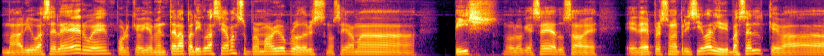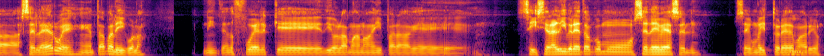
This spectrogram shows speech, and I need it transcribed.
Mario va a ser el héroe, porque obviamente la película se llama Super Mario Brothers, no se llama Peach o lo que sea, tú sabes. Él es el personaje principal y él va a ser el que va a ser el héroe en esta película. Nintendo fue el que dio la mano ahí para que se hiciera el libreto como se debe hacer, según la historia de mm. Mario.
